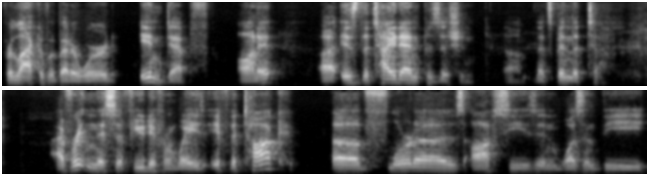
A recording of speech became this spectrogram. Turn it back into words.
for lack of a better word, in depth on it, uh, is the tight end position. Um, that's been the. T- I've written this a few different ways. If the talk of Florida's offseason wasn't the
